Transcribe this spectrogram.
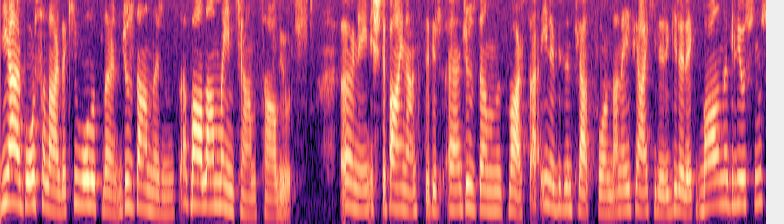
diğer borsalardaki walletların, cüzdanlarınıza bağlanma imkanı sağlıyoruz. Örneğin işte Binance'te bir e, cüzdanınız varsa yine bizim platformdan API key'leri girerek bağlanabiliyorsunuz.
